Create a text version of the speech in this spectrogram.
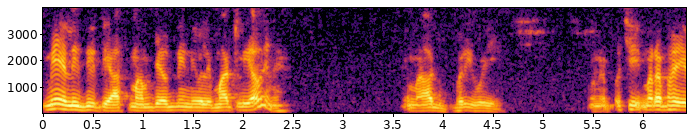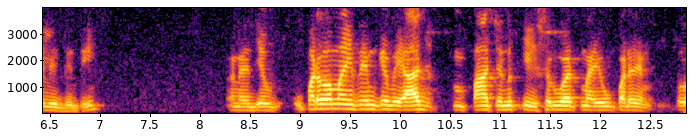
મેં લીધી હતી હાથમાં જે અગ્નિની ઓલી માટલી આવે ને, એમાં આગ ભરી હોય. અને પછી મારા ભાઈએ લીધી હતી. અને જે ઉપાડવામાં આવી એમ કે ભાઈ, આજ પાંચ નક્કી, શરૂઆતમાં એ ઉપાડે તો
